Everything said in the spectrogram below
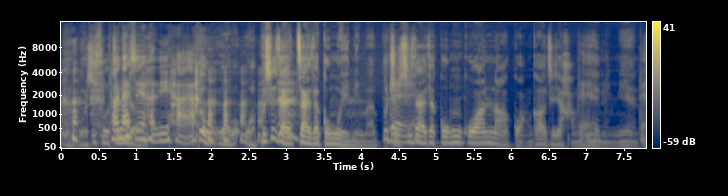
我我是说，台男生也很厉害啊。对，我我不是在在在恭维你们，不只是在在公关啊、广告这些行业里面。对，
